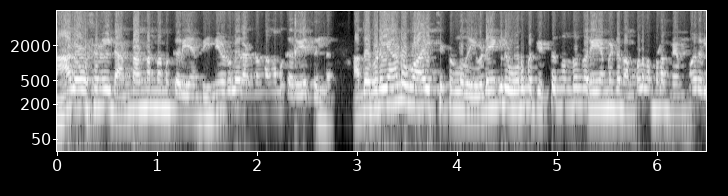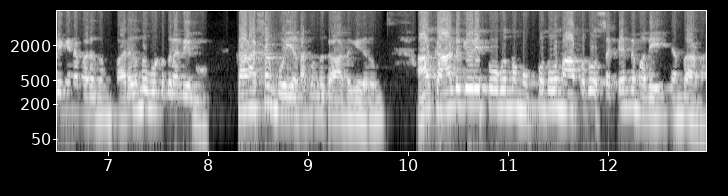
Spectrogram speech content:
നാല് ഓപ്ഷനിൽ രണ്ടെണ്ണം നമുക്കറിയാം. പിന്നീടുള്ള രണ്ടെണ്ണം നമുക്കറിയത്തില്ല. അതെവിടെയാണ് വായിച്ചിട്ടുള്ളത്? എവിടെയെങ്കിലും ഓർമ്മ കിട്ടുന്നുണ്ടോ എന്ന് അറിയാൻ വേണ്ടി നമ്മൾ നമ്മുടെ മെമ്മറിയിൽ ഇങ്ങനെ പരതും. പരതുന്ന കൂട്ടത്തിൽ ചെയ്യുന്നു? കണക്ഷൻ പോയി അടക്കുന്ന കാട് കയറും. ആ കാട് കയറി പോകുന്ന മുപ്പതോ നാൽപ്പതോ സെക്കൻഡ് മതി. എന്താണ്?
